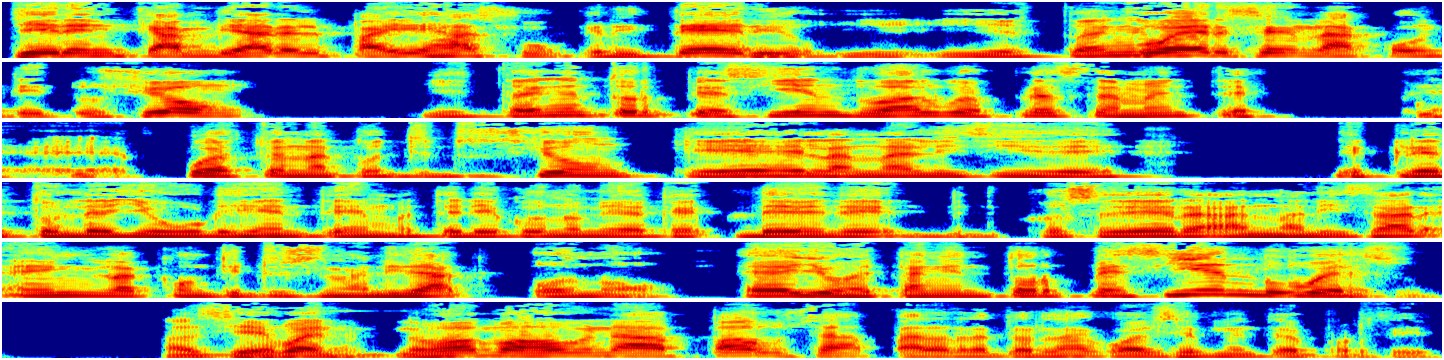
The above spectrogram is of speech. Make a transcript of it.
quieren cambiar el país a su criterio, y, y están tuercen la constitución y están entorpeciendo algo expresamente eh, puesto en la Constitución, que es el análisis de decretos, leyes urgentes en materia económica que deben de, de proceder a analizar en la constitucionalidad o no. Ellos están entorpeciendo eso. Así es. Bueno, nos vamos a una pausa para retornar con el segmento deportivo.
